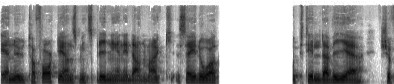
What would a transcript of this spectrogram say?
det nu tar fart igen smittspridningen i Danmark. Säg då att upp till där vi är 21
